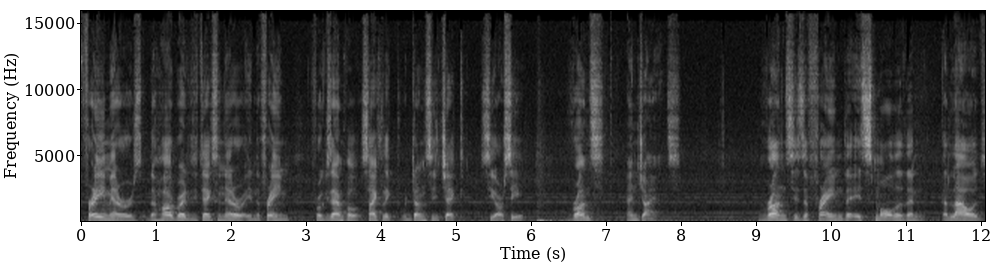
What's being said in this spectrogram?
Frame errors. The hardware detects an error in the frame. For example, cyclic redundancy check, CRC, runts, and giants. Runts is a frame that is smaller than allowed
